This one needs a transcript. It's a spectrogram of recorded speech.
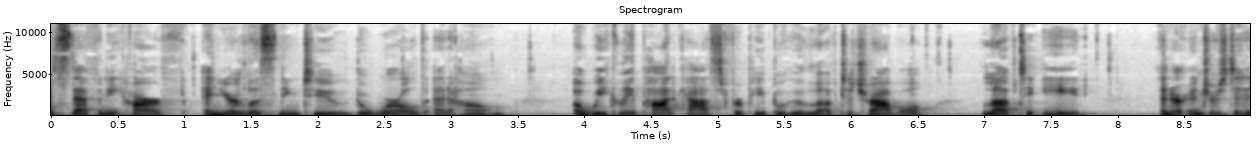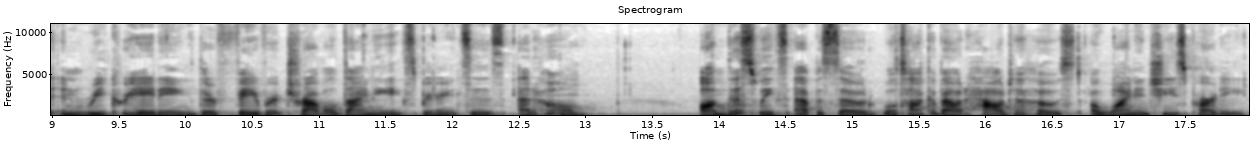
Stephanie Harf, and you're listening to The World at Home, a weekly podcast for people who love to travel, love to eat, and are interested in recreating their favorite travel dining experiences at home. On this week's episode, we'll talk about how to host a wine and cheese party,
